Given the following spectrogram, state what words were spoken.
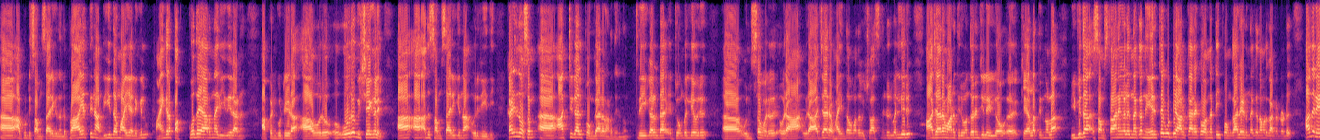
ആ, കുട്ടി സംസാരിക്കുന്നുണ്ട്. പ്രായത്തിന് അതീതമായി അല്ലെങ്കിൽ ഭയങ്കര പക്വതയാർന്ന രീതിയിലാണ് ആ പെൺകുട്ടിയുടെ ആ ഓരോ ഓരോ വിഷയങ്ങളിൽ ആ അത് സംസാരിക്കുന്ന ഒരു രീതി. കഴിഞ്ഞ ദിവസം ആറ്റുകാൽ പൊങ്കാല നടന്നിരുന്നു. സ്ത്രീകളുടെ ഏറ്റവും വലിയ ഒരു ഉത്സവം ഒരു ഒരു ആചാരം ഹൈന്ദവ മതവിശ്വാസത്തിന്റെ ഒരു വലിയൊരു ആചാരമാണ് തിരുവനന്തപുരം ജില്ലയിൽ കേരളത്തിൽ നിന്നുള്ള വിവിധ സംസ്ഥാനങ്ങളിൽ നിന്നൊക്കെ നേരത്തെ കൂട്ടിയ ആൾക്കാരൊക്കെ വന്നിട്ട് ഈ പൊങ്കാല ഇടുന്നൊക്കെ നമ്മൾ കണ്ടിട്ടുണ്ട്. അതിന്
